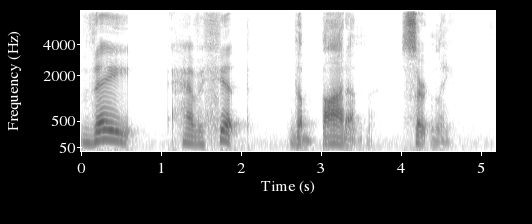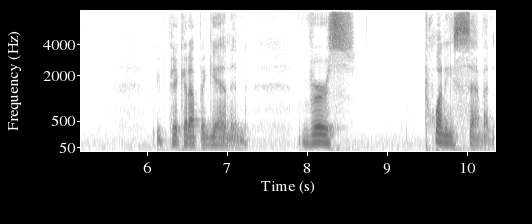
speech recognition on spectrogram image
They have hit the bottom, certainly. We pick it up again in verse 27.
